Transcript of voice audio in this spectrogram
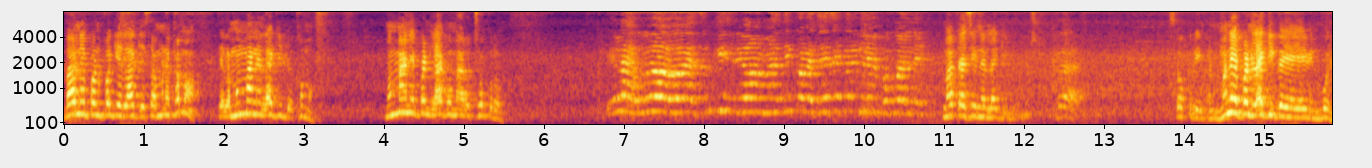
બાને પણ પગે લાગે છે હમણાં ખમો. પેલા મમ્માને લાગી લો ખમો. મમ્માને પણ લાગો મારો છોકરો. એલા, ઓ, ઓ, સુખી રહ્યો, મારા દીકરો, જે જે કરી લે ભગવાનને. માતાજીને લાગી ગયું છોકરી પણ. મને પણ લાગી ગયા આવીને બોલ.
